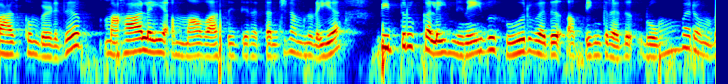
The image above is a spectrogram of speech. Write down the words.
பார்க்கும் பொழுது மகாலய அமாவாசை தினத்தன்று நம்மளுடைய பித்ருக்களை நினைவு கூறுவது அப்படிங்கிறது ரொம்ப ரொம்ப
